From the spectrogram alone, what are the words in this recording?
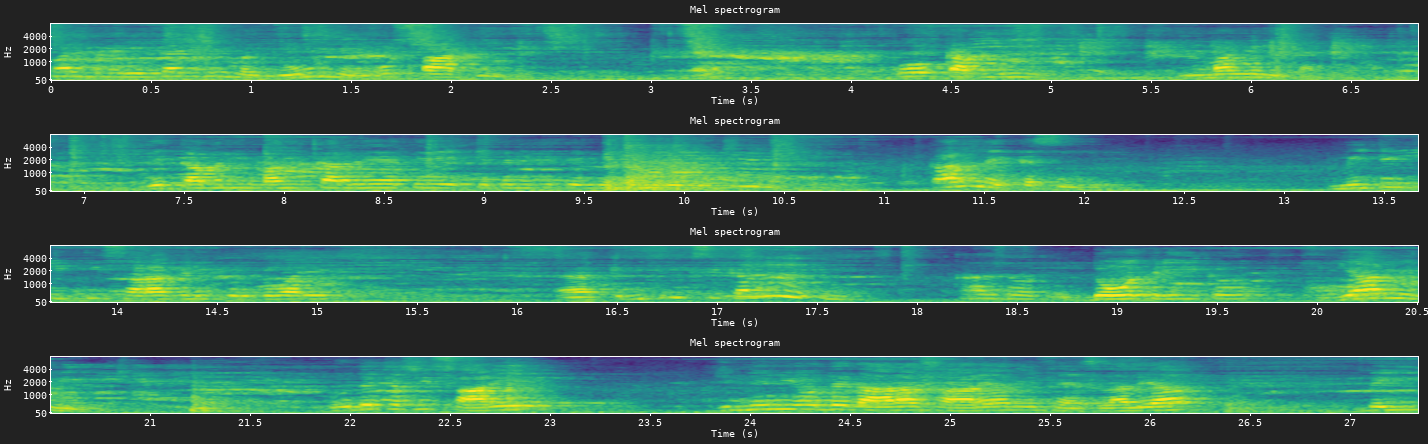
ਪਰ ਮਨਰੇਗਾ ਜਿਹੜੇ ਮਜ਼ਦੂਰ ਨੇ, ਉਹ ਸਾਥ ਨਹੀਂ ਦੇ ਰਹੇ। ਉਹ ਕੰਮ ਦੀ ਮੰਗ ਨਹੀਂ ਕਰ ਰਹੇ। ਜੇ ਕੰਮ ਦੀ ਮੰਗ ਕਰ ਰਹੇ ਤੇ ਕਿਤੇ ਨਾ ਕਿਤੇ ਮੀਟਿੰਗ ਦੇ ਵਿੱਚ ਨਹੀਂ। ਕੱਲ ਇੱਕ ਅਸੀਂ ਮੀਟਿੰਗ ਕੀਤੀ ਸਾਰਾਗੜੀ ਗੁਰਦੁਆਰੇ। ਅਹ ਕਿੰਨੀ ਤਰੀਕ ਸੀ ਕੱਲ ਕੱਲ ਦੋ ਦਿਨ 2 ਤਰੀਕ 11ਵੀਂ ਮਹੀਨੇ ਉਹਦੇ 'ਚ ਅਸੀਂ ਸਾਰੇ ਜਿੰਨੇ ਵੀ ਅਹੁਦੇਦਾਰ ਆ ਸਾਰਿਆਂ ਨੇ ਫੈਸਲਾ ਲਿਆ ਬਈ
